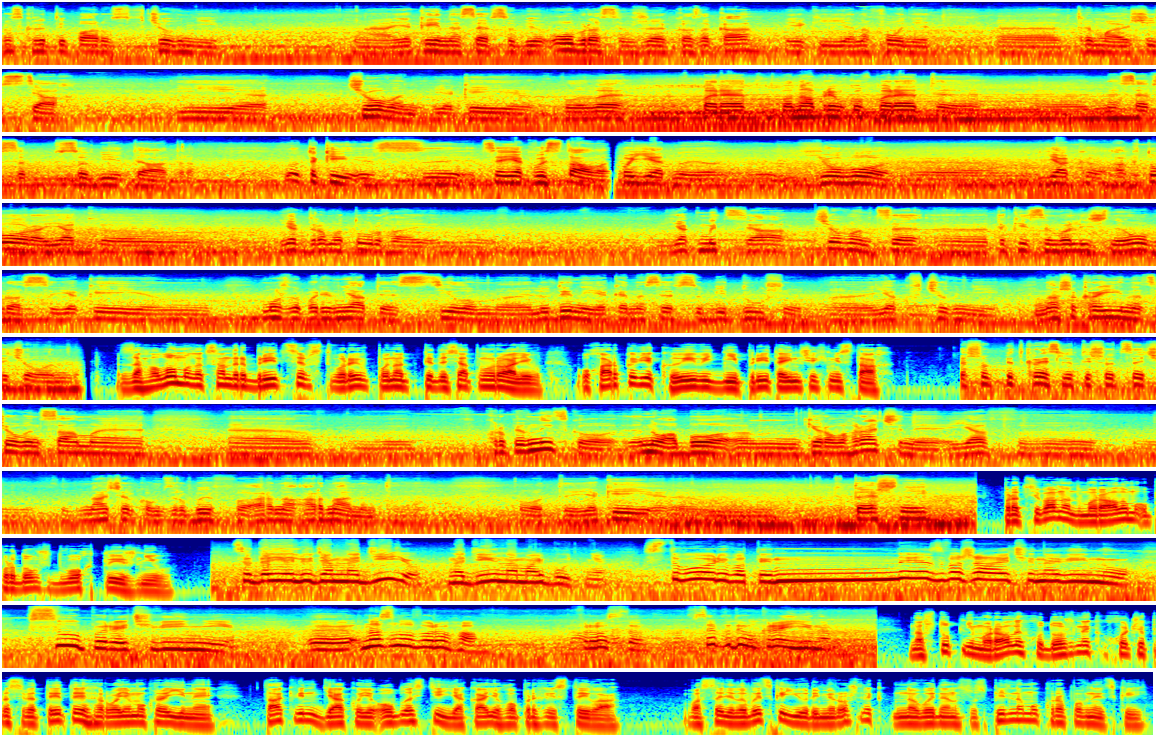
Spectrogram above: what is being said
розкритий парус в човні. е, який несе в собі образ вже козака, який є на фоні, е, тримаючи стяг, і човен, який пливе вперед, по напрямку вперед, е, е, несе в собі театр. Ну, такий, це як вистава, поєднує його е, як актора, як, як драматурга, як митця. Човен це е, такий символічний образ, який можна порівняти з тілом е, людини, яке несе в собі душу, е, як в човні. Наша країна це човен. Загалом Олександр Брідцев створив понад 50 муралів у Харкові, Києві, Дніпрі та інших містах. Щоб підкреслити, що це човен саме Кропивницького, ну або ем, Кіровоградщини, я в, начерком зробив орна, орнамент, от, який ем, тутешній. Працював над муралом упродовж двох тижнів. Це дає людям надію, надію на майбутнє. Створювати, не зважаючи на війну, всупереч війні, е, на зло ворогам. Просто все буде Україна. Наступні мурали художник хоче присвятити героям України. Так він дякує області, яка його прихистила. Василь Левицький, Юрій Мірошник. Новини на Суспільному. Кропивницький.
